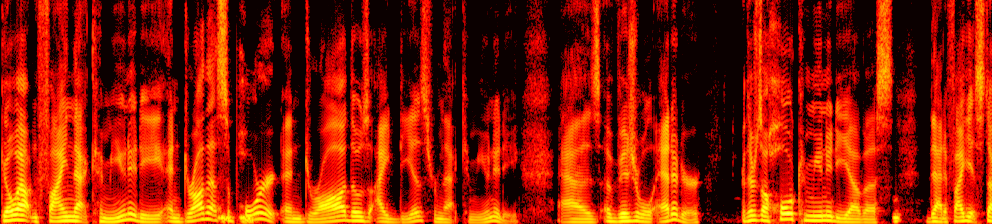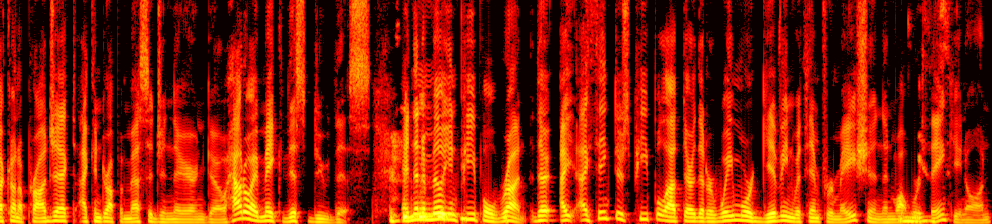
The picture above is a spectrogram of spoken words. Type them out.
go out and find that community and draw that mm-hmm. support and draw those ideas from that community. As a visual editor, there's a whole community of us that if I get stuck on a project, I can drop a message in there and go, how do I make this do this? And then a million people run. There, I, I, think there's people out there that are way more giving with information than what yes. we're thinking on.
